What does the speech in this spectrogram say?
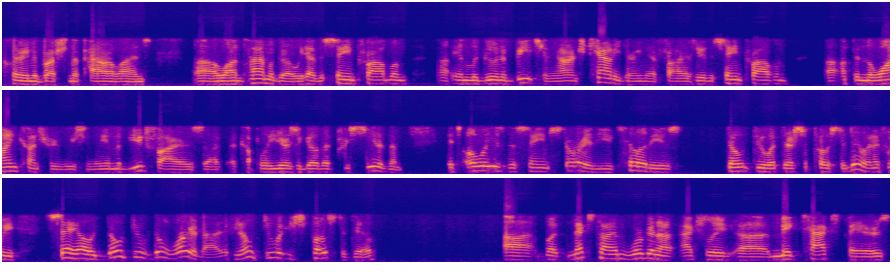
clearing the brush from the power lines uh, a long time ago. We have the same problem uh, in Laguna Beach in Orange County during their fires. We have the same problem uh, up in the wine country recently in the Butte fires uh, a couple of years ago that preceded them. It's always the same story. The utilities don't do what they're supposed to do. And if we say, "Oh, don't do, don't worry about it," if you don't do what you're supposed to do, uh, but next time we're going to actually uh, make taxpayers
